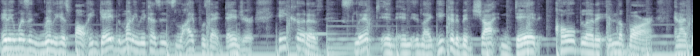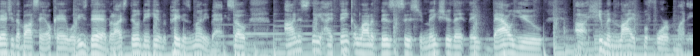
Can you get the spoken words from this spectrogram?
And it wasn't really his fault. He gave the money because his life was at danger. He could have slipped and, and like he could have been shot and dead cold-blooded in the bar. And i bet you the boss say okay well he's dead but i still need him to pay his money back. So honestly i think a lot of businesses should make sure that they value uh, human life before money.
